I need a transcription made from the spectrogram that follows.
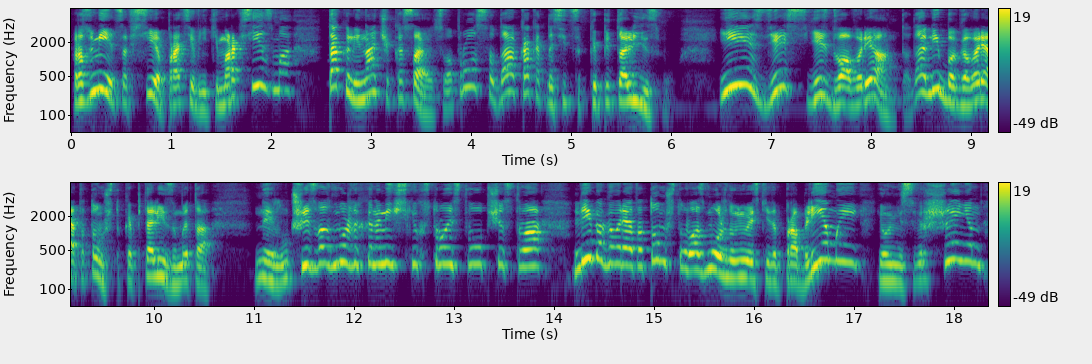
Разумеется, все противники марксизма так или иначе касаются вопроса, да, как относиться к капитализму. И здесь есть два варианта. Да, либо говорят о том, что капитализм это наилучший из возможных экономических устройств общества, либо говорят о том, что, возможно, у него есть какие-то проблемы, и он несовершенен,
